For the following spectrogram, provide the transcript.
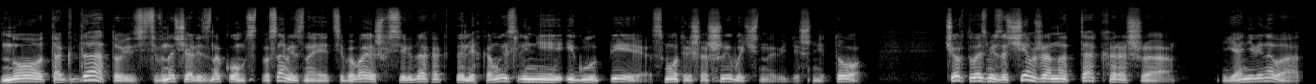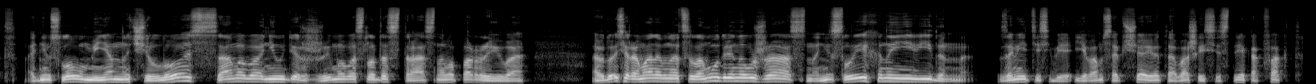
Но тогда, то есть в начале знакомства, сами знаете, бываешь всегда как-то легкомысленнее и глупее, смотришь ошибочно, видишь не то. Черт возьми, зачем же она так хороша? Я не виноват. Одним словом, меня началось самого неудержимого сладострастного порыва. Авдотья Романовна целомудрена ужасно, неслыханно и невиданно. Заметьте себе, я вам сообщаю это о вашей сестре как факт.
